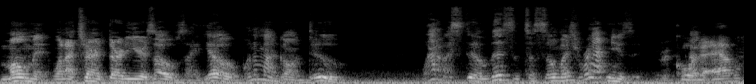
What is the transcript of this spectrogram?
moment when I turned 30 years old. It's like, yo, what am I gonna do? Why do I still listen to so much rap music? Record an album.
